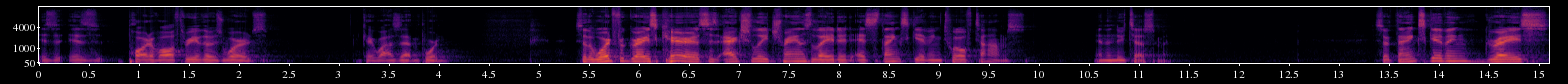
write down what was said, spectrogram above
is, is part of all three of those words. Okay, why is that important? So, the word for grace, charis, is actually translated as thanksgiving 12 times in the New Testament. So, thanksgiving, grace,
